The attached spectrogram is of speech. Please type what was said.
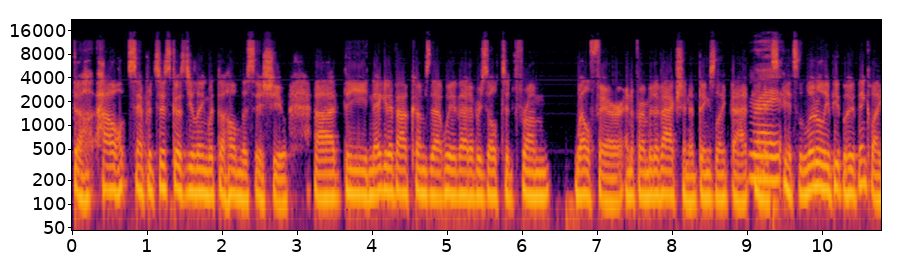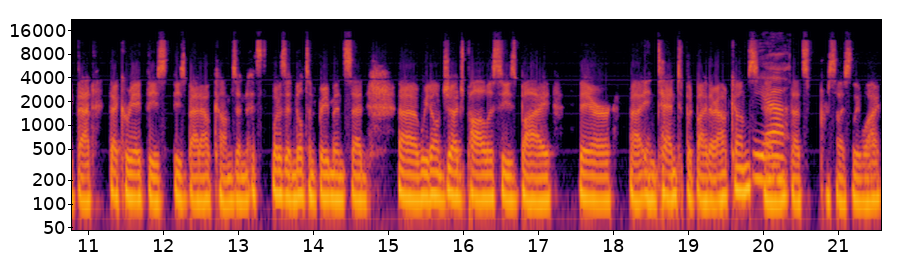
the how San Francisco's dealing with the homeless issue, uh, the negative outcomes that we that have resulted from welfare and affirmative action and things like that. And it's it's literally people who think like that that create these these bad outcomes. And it's what is it? Milton Friedman said, uh, "We don't judge policies by their uh, intent, but by their outcomes." Yeah. and that's precisely why.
